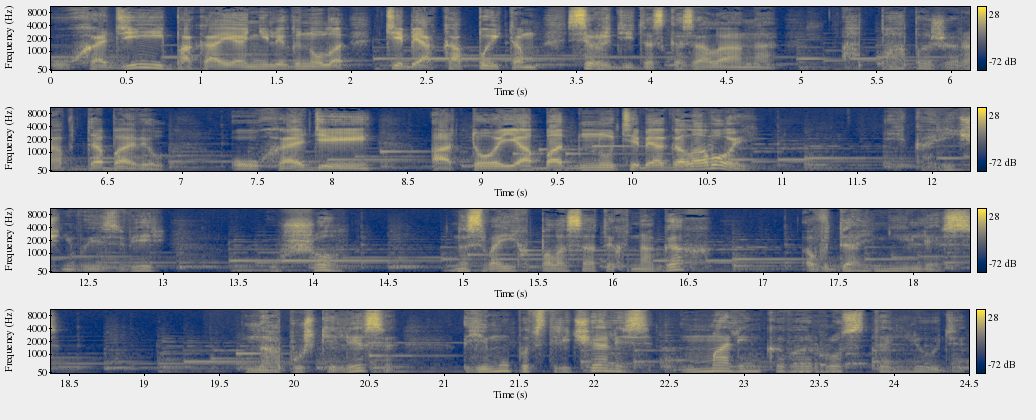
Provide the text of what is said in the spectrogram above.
«Уходи, пока я не легнула тебя копытом», — сердито сказала она. А папа-жираф добавил «Уходи, а то я ободну тебя головой». И коричневый зверь ушел, на своих полосатых ногах в дальний лес. На опушке леса ему повстречались маленького роста люди.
